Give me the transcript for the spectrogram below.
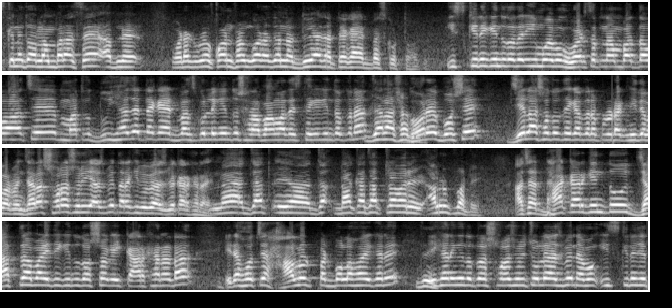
স্ক্রিনে তো নাম্বার আছে। আপনি অর্ডার করে কনফার্ম করার জন্য দুই হাজার টাকা অ্যাডভান্স করতে হবে। স্ক্রিনে কিন্তু তাদের ইমো এবং হোয়াটসঅ্যাপ নাম্বার দেওয়া আছে মাত্র দুই হাজার টাকা অ্যাডভান্স করলে কিন্তু সারা বাংলাদেশ থেকে কিন্তু আপনারা জেলা ঘরে বসে জেলা সদর থেকে আপনারা প্রোডাক্ট নিতে পারবেন। যারা সরাসরি আসবে তারা কীভাবে আসবে কারখানায়? না ঢাকা যাত্রাবাড়ি আলুর পাটে আচ্ছা ঢাকার কিন্তু যাত্রাবাড়িতে কিন্তু দর্শক এই কারখানাটা এটা হচ্ছে হালট পাট বলা হয় এখানে। এখানে কিন্তু আপনারা সরাসরি চলে আসবেন এবং স্ক্রিনে যে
